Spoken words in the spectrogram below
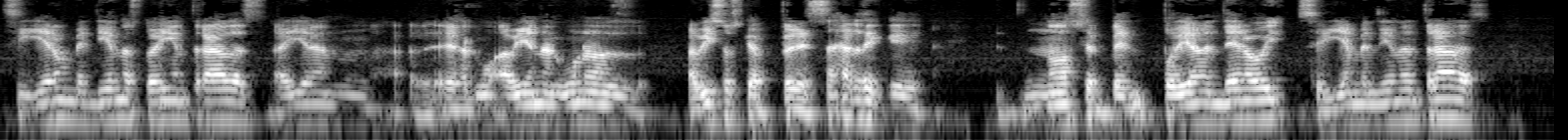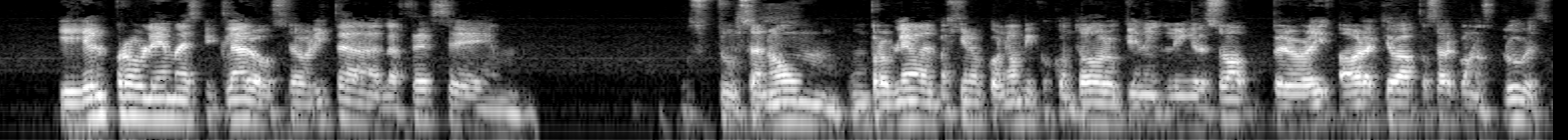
siguieron vendiendo hasta ahí entradas, ahí eran, eh, habían algunos avisos que a pesar de que no se podía vender hoy, seguían vendiendo entradas. Y el problema es que, claro, o sea, ahorita la FED se subsanó un, un, problema, imagino, económico con todo lo que le ingresó, pero ahora qué va a pasar con los clubes,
